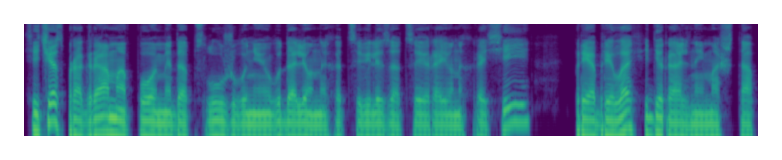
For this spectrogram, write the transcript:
Сейчас программа по медобслуживанию в удаленных от цивилизации районах России – приобрела федеральный масштаб.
